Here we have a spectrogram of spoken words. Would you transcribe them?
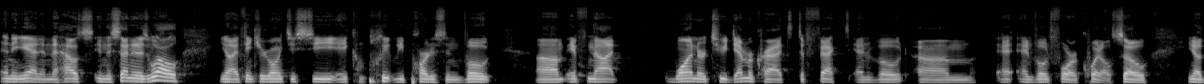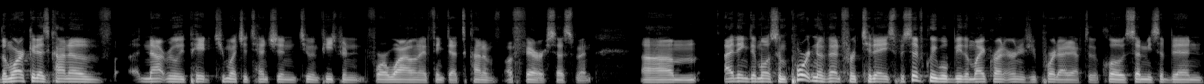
And again, in the House, in the Senate as well, you know, I think you're going to see a completely partisan vote, um, if not one or two Democrats defect and vote um, and, and vote for acquittal. So, you know, the market has kind of not really paid too much attention to impeachment for a while, and I think that's kind of a fair assessment. Um, I think the most important event for today specifically will be the Micron earnings report out after the close. Semis have been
